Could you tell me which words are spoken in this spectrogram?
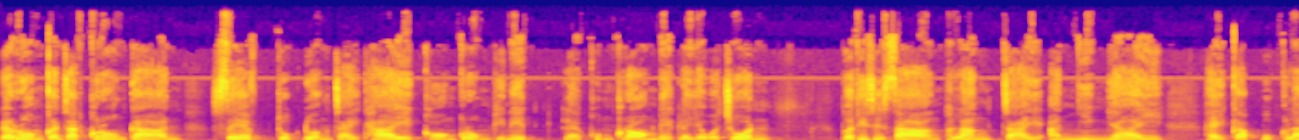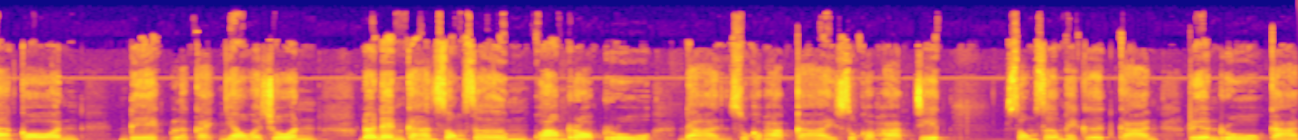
ได้ร่วมกันจัดโครงการเซฟทุกดวงใจไทยของกรมพินิษและคุ้มครองเด็กและเยาวชน เพื่อที่จะสร้างพลังใจอันยิ่งใหญ่ให้กับบุคลากร เด็กและก็เยาวชน โดยเน้นการส่งเสริมความรอบรู้ด้านสุขภาพกาย สุขภาพจิต ส่งเสริมให้เกิดการเรียนรู้การ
